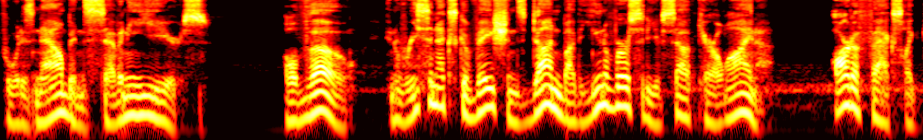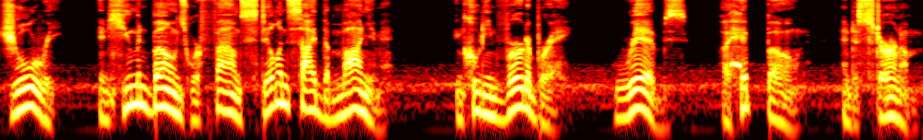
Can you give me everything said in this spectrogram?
for what has now been 70 years. Although, in recent excavations done by the University of South Carolina, artifacts like jewelry and human bones were found still inside the monument, including vertebrae, ribs, a hip bone, and a sternum.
